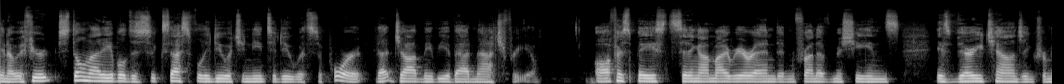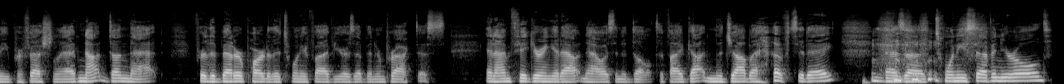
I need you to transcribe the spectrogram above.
you know, if you're still not able to successfully do what you need to do with support, that job may be a bad match for you. Office based, sitting on my rear end in front of machines is very challenging for me professionally. I've not done that for the better part of the 25 years I've been in practice. And I'm figuring it out now as an adult. If I'd gotten the job I have today as a 27 year old,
